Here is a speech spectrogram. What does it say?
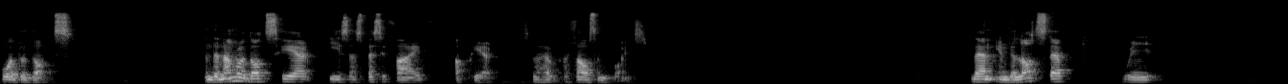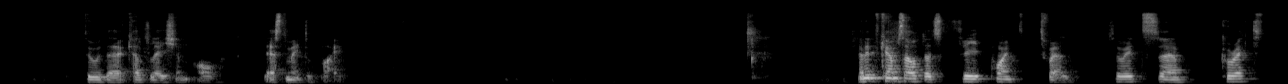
all the dots. And the number of dots here is as specified up here. So I have a thousand points. Then in the last step, we do the calculation of the estimate of pi. And it comes out as 3.12. So it's uh, correct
